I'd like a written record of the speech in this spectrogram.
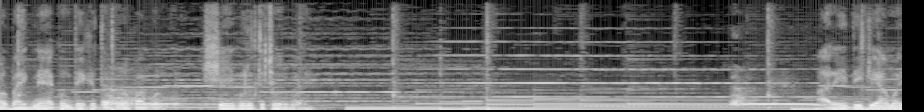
আমার বাইক নিয়ে এখন দেখে তো পুরো পাগল। সে এগুলোতে চড়বে আর এইদিকে আমার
